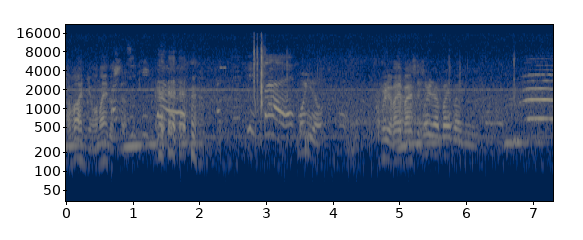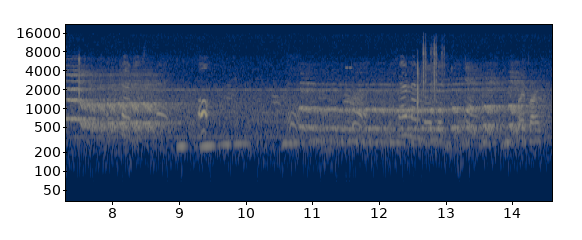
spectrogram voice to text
シャバーニ同い年だ。もういいの？無理バイバイして。これはバイバイに。バイバイ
